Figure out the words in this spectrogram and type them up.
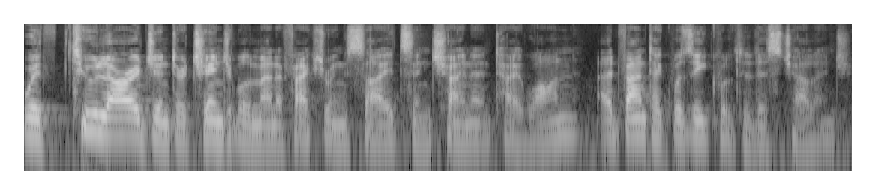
With two large interchangeable manufacturing sites in China and Taiwan, Advantech was equal to this challenge.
